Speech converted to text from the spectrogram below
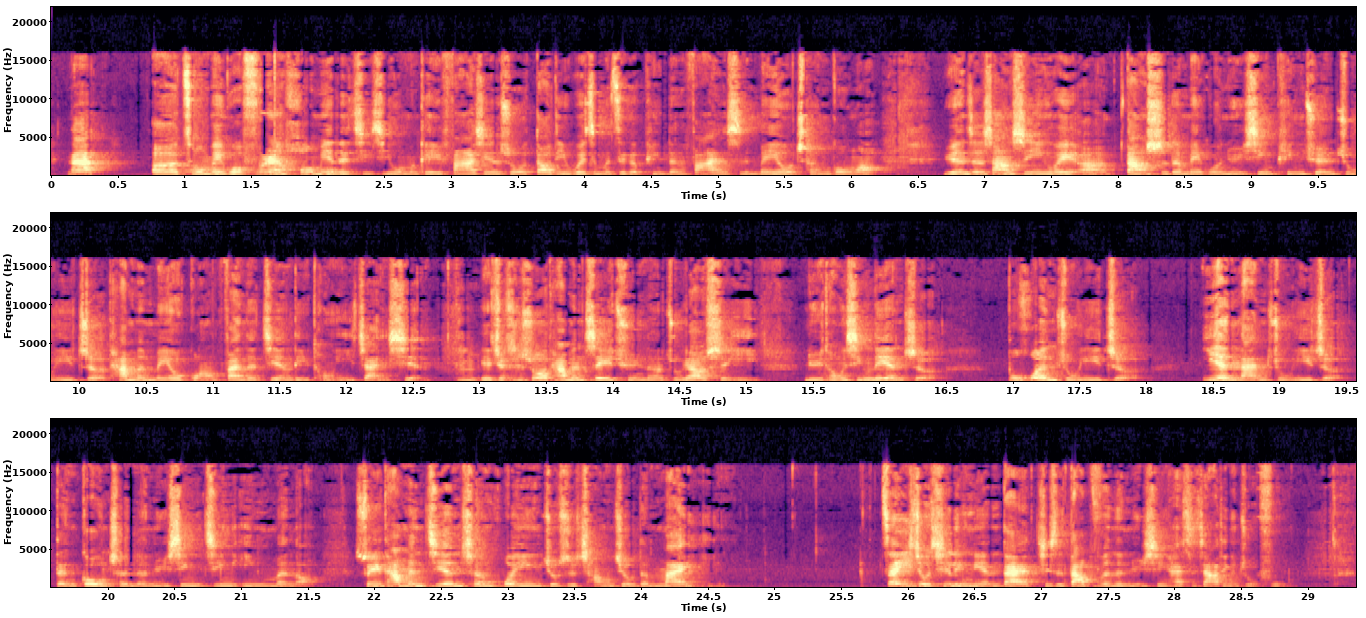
那呃，从美国夫人后面的几集，我们可以发现说，到底为什么这个平等法案是没有成功哦？原则上是因为啊、呃，当时的美国女性平权主义者，他们没有广泛的建立统一战线，嗯，也就是说，他们这一群呢，主要是以女同性恋者、不婚主义者、厌男主义者等构成的女性精英们哦，所以他们坚称婚姻就是长久的卖淫。在一九七零年代，其实大部分的女性还是家庭主妇。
